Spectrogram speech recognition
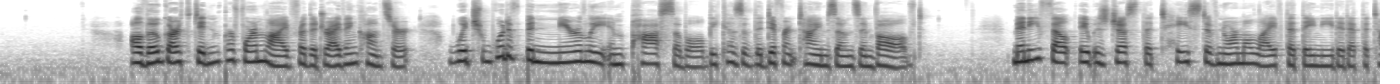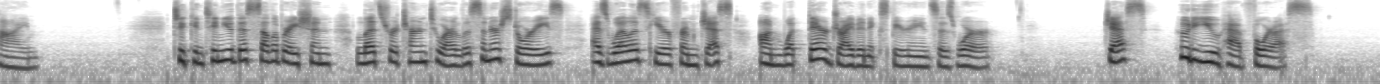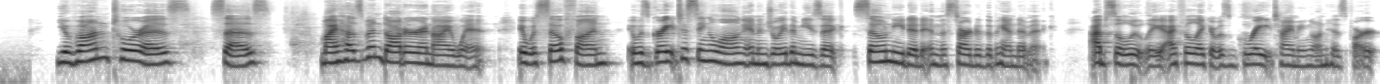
Although Garth didn't perform live for the drive in concert, which would have been nearly impossible because of the different time zones involved, many felt it was just the taste of normal life that they needed at the time. To continue this celebration, let's return to our listener stories as well as hear from Jess on what their drive in experiences were. Jess, who do you have for us? Yvonne Torres says, My husband, daughter, and I went. It was so fun. It was great to sing along and enjoy the music, so needed in the start of the pandemic. Absolutely. I feel like it was great timing on his part.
